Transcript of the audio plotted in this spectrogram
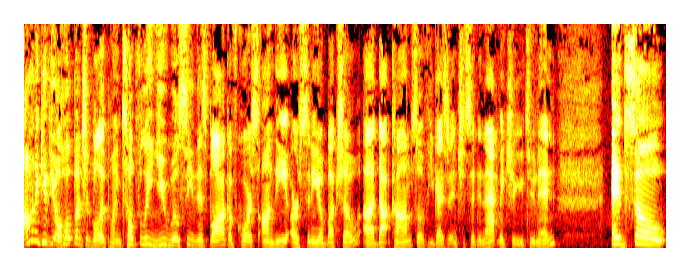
I'm going to give you a whole bunch of bullet points. Hopefully, you will see this blog, of course, on the ArsenioBuckShow.com. Uh, so, if you guys are interested in that, make sure you tune in. And so,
